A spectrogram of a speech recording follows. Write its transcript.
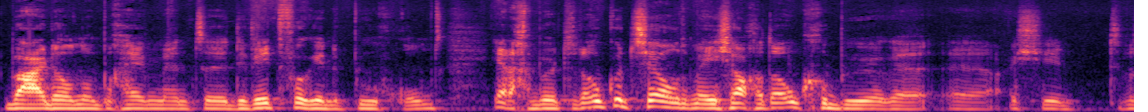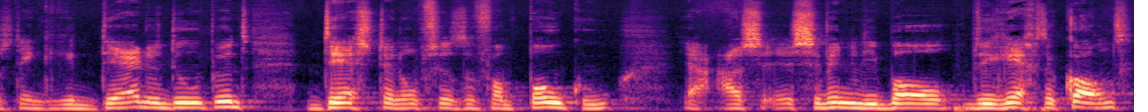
waar dan op een gegeven moment eh, de Wit voor in de ploeg komt. Ja, dan gebeurt het ook hetzelfde. Maar je zag het ook gebeuren als je, het was denk ik het derde doelpunt, Des ten opzichte van Poku. Ja, als, ze winnen die bal de rechterkant.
